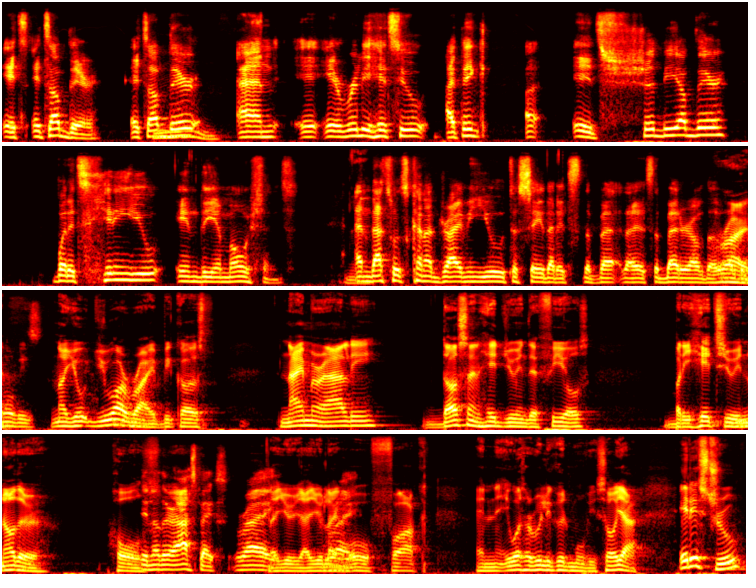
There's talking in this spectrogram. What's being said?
it's it's up there. It's up there, Mm. and it, it really hits you. I think uh, it should be up there, but it's hitting you in the emotions, and that's what's kind of driving you to say that it's the be- that it's the better of the, of the movies. No, you you are right because Nightmare Alley doesn't hit you in the feels, but it hits you in other holes in other aspects, right? that you're that you're like, Right. oh fuck. And it was a really good movie. So yeah, it is true.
